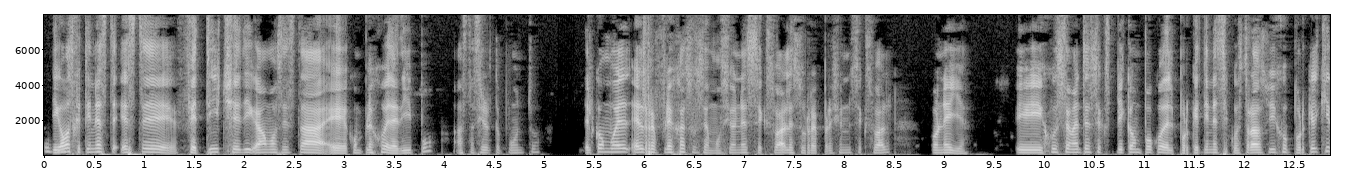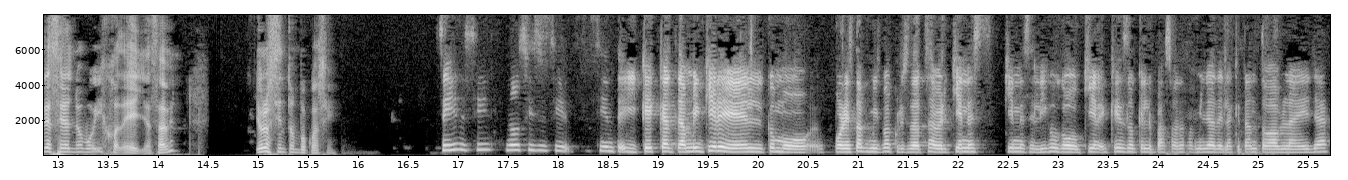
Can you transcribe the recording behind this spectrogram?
Digamos que tiene este, este fetiche, digamos, este complejo de Edipo, hasta cierto punto, del cómo él, él refleja sus emociones sexuales, su represión sexual con ella. Y justamente eso explica un poco del por qué tiene secuestrado a su hijo, porque él quiere ser el nuevo hijo de ella, ¿saben? Yo lo siento un poco así. Sí, sí, no, sí, sí, sí, siente. Y que, también quiere él, como por esta misma curiosidad, saber quién es, quién es el hijo, o quién, qué es lo que le pasó a la familia de la que tanto habla ella.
